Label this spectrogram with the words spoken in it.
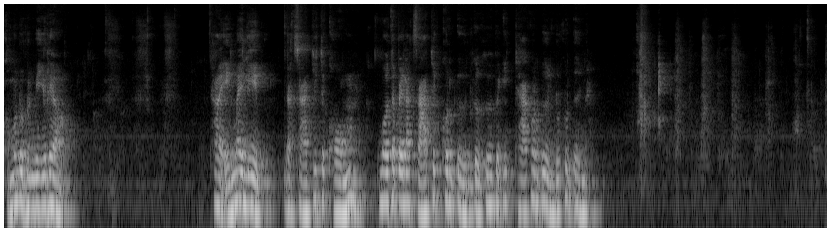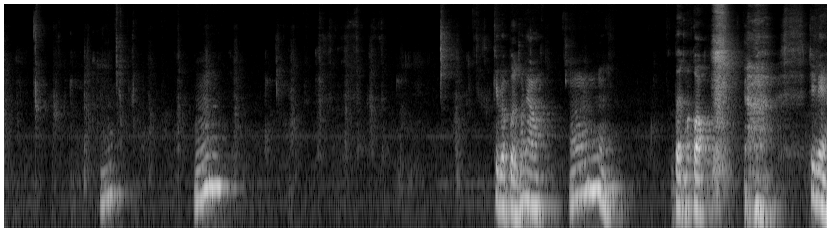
ของมนุษย์มันมีอยู่แล้ว ถ้าเองไม่รีบรักษาจิตจ้าของมัวจะไปรักษาจิตคนอื่น ก็คือไปอิจฉาคนอื่นดูคนอื่นอืมอืมคิดว่าเปิดมะนาวอืมเปิดมะกอกที่เนี่ย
